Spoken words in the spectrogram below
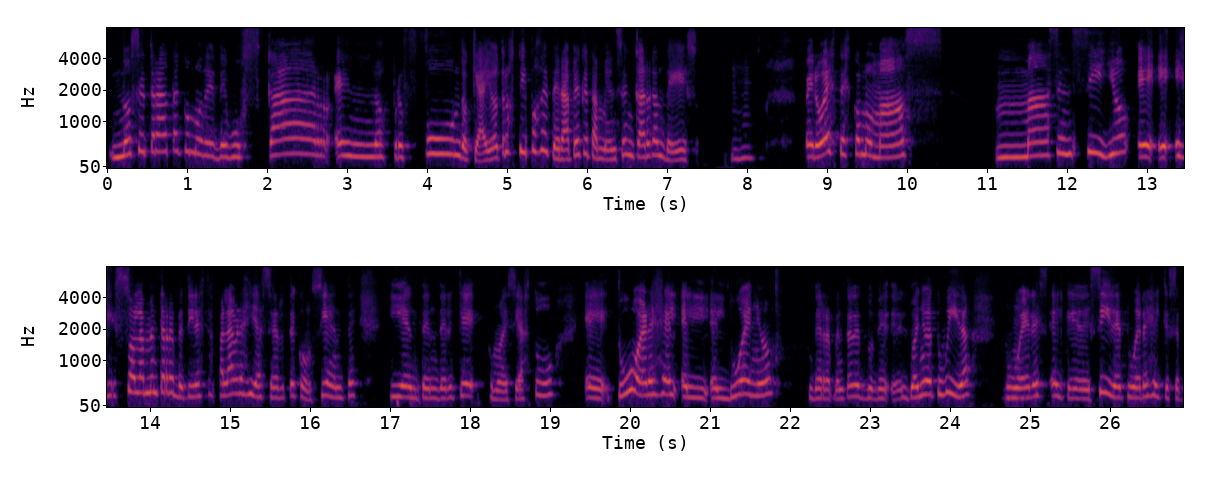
no se trata como de, buscar en los profundos, que hay otros tipos de terapia que también se encargan de eso. Pero este es como más, más sencillo, eh, eh, es solamente repetir estas palabras y hacerte consciente y entender que, como decías tú, tú eres el, el dueño de repente el dueño de tu vida, tú eres el que decide, tú eres el que se,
